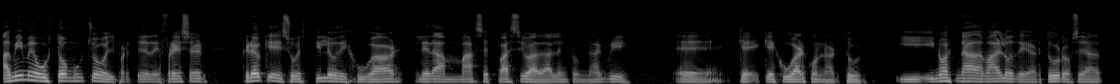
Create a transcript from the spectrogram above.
a mí me gustó mucho el partido de Fraser. Creo que su estilo de jugar le da más espacio a Darlington Nagby eh, que, jugar con Arthur. Y, no es nada malo de Arthur, o sea,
